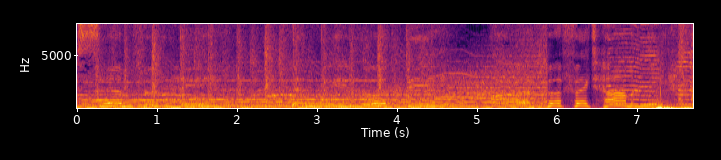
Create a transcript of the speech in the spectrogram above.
a symphony, then we would be a perfect harmony.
